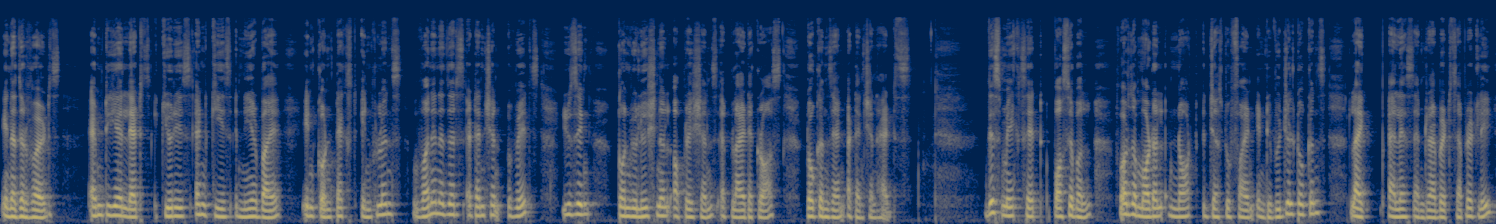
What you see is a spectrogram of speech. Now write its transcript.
In other words, MTA lets queries and keys nearby in context influence one another's attention weights using convolutional operations applied across tokens and attention heads. This makes it possible for the model not just to find individual tokens like Alice and Rabbit separately,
